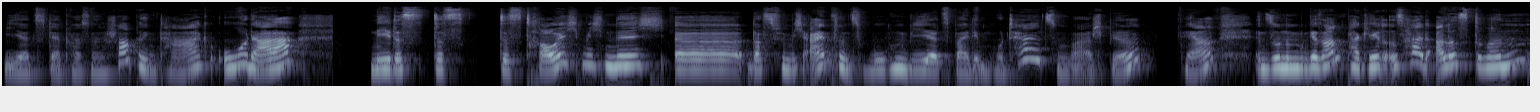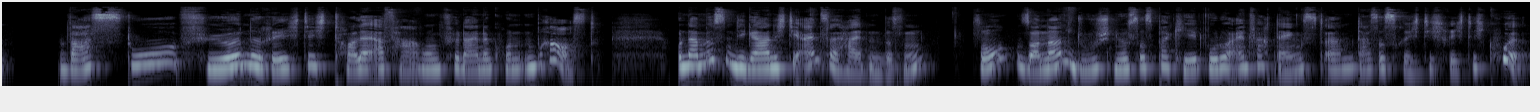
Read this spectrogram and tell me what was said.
wie jetzt der Personal Shopping Tag, oder nee, das, das, das traue ich mich nicht, äh, das für mich einzeln zu buchen, wie jetzt bei dem Hotel zum Beispiel. Ja, in so einem Gesamtpaket ist halt alles drin, was du für eine richtig tolle Erfahrung für deine Kunden brauchst. Und da müssen die gar nicht die Einzelheiten wissen, so, sondern du schnürst das Paket, wo du einfach denkst, ähm, das ist richtig, richtig cool.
